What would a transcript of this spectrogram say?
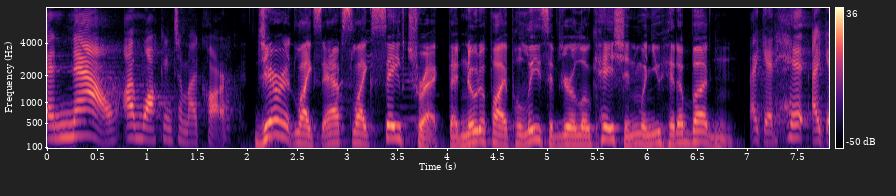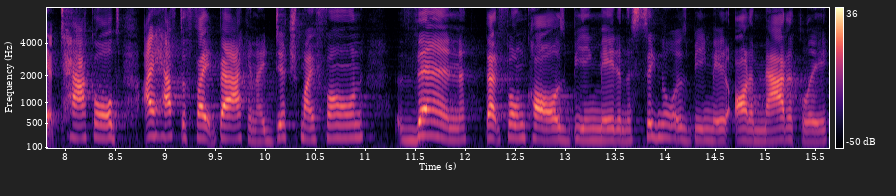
and now I'm walking to my car. Jarrett likes apps like SafeTrack that notify police of your location when you hit a button. I get hit, I get tackled, I have to fight back, and I ditch my phone then that phone call is being made and the signal is being made automatically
